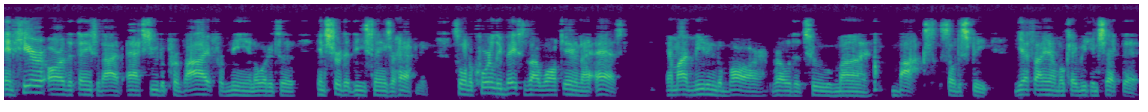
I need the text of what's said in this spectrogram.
And here are the things that I've asked you to provide for me in order to ensure that these things are happening. So on a quarterly basis, I walk in and I ask, am I meeting the bar relative to my box, so to speak? Yes, I am. Okay, we can check that.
